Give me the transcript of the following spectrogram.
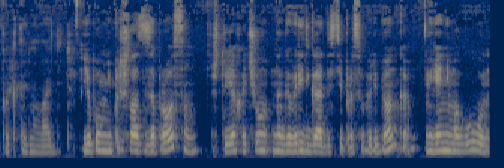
как-то наладить. Я помню, пришла с запросом, что я хочу наговорить гадости про своего ребенка, но я не могу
